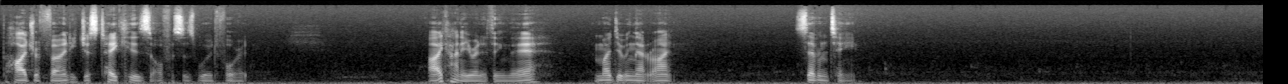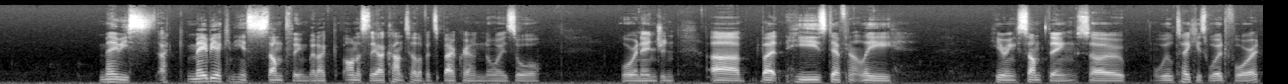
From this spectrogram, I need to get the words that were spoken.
the hydrophone. He'd just take his officer's word for it. I can't hear anything there. Am I doing that right? 17. Maybe maybe I can hear something, but I, honestly I can't tell if it's background noise or or an engine. Uh, but he's definitely hearing something, so we'll take his word for it.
